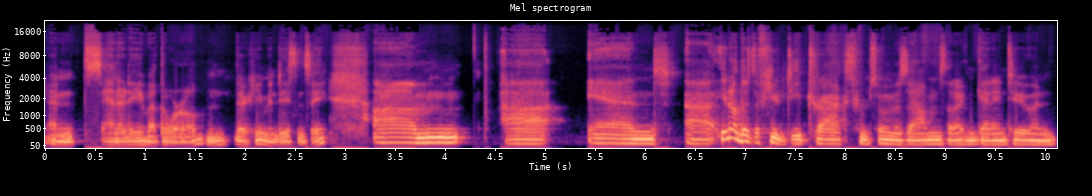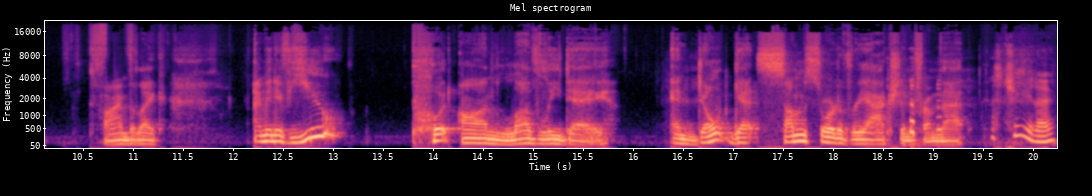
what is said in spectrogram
and sanity about the world and their human decency. Um, uh, and uh, you know, there's a few deep tracks from some of his albums that I can get into and fine, but like, I mean, if you put on "Lovely Day" and don't get some sort of reaction from that, That's true, you know.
